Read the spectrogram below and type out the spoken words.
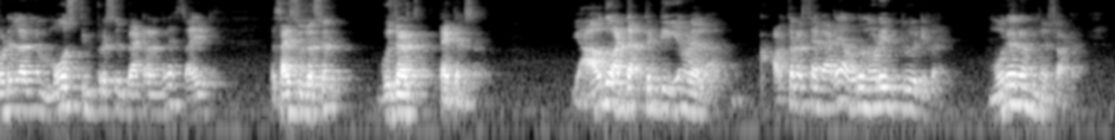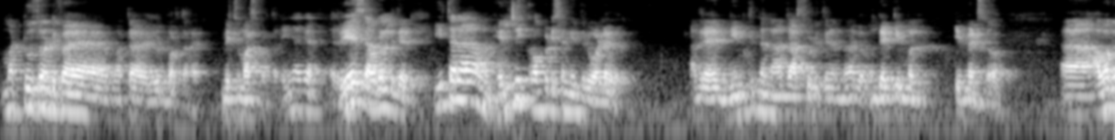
ಹೊಡಿಲಾರ್ದೇ ಮೋಸ್ಟ್ ಇಂಪ್ರೆಸಿವ್ ಬ್ಯಾಟರ್ ಅಂದ್ರೆ ಸಾಯಿ ಸಾಯಿ ಸುದರ್ಶನ್. ಗುಜರಾತ್ ಟೈಟಲ್ಸ್ ಯಾವುದು ಅಡ್ಡ ತಿಡ್ಡಿ ಏನು ಹೊಡೆಯಲ್ಲ. ಆರ್ಥೋಡಾಕ್ಸ್ ಗಾಡಿ ಅವರು ನೋಡಿ ಟೂ ಏಯ್ಟಿ ಫೈವ್ ಮೂರೇ ರನ್ ಶಾರ್ಟ್ ಮತ್ತು ಟೂ ಸೆವೆಂಟಿ ಫೈವ್ ಮತ್ತೆ ಇವ್ರು ಬರ್ತಾರೆ. ಮಿಚ್ ಮಾರ್ಕ್ಸ್ ಬರ್ತಾರೆ. ಹೀಗಾಗಿ ರೇಸ್ ಅವರಲ್ಲಿದೆ. ಈ ಥರ ಒಂದು ಹೆಲ್ದಿ ಕಾಂಪಿಟೇಷನ್ ಇದ್ರೆ ಒಳ್ಳೆಯದು ಅಂದರೆ ನಿಮ್ಗಿಂತ ನಾನು ಜಾಸ್ತಿ ಹೊಡಿತೀನಿ ಅಂದಾಗ ಒಂದೇ ಟೀಮಲ್ಲಿ ಟೀಮ್ಮೇಟ್ಸು ಅವಾಗ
